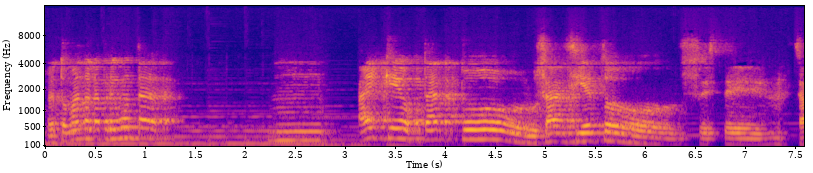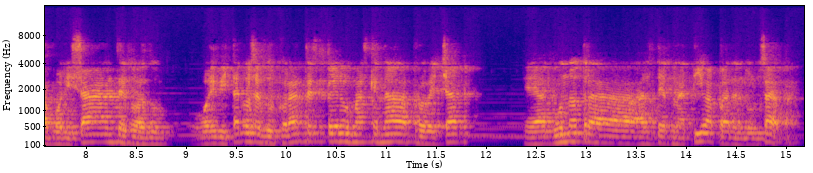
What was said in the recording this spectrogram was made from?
Retomando la pregunta, hay que optar por usar ciertos este, saborizantes o, evitar los edulcorantes, pero más que nada aprovechar eh, alguna otra alternativa para endulzar.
